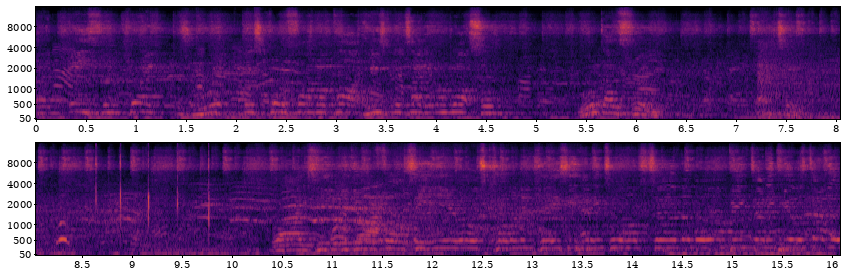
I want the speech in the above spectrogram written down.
But Ethan Craig has ripped this quarterfinal apart. He's going to take it on Watson. We'll go three. And two. Right, here we go, 14 year olds, Colin and Casey heading towards turn number one. Big Danny Pure's Daniel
